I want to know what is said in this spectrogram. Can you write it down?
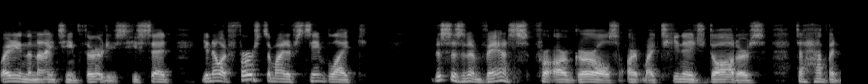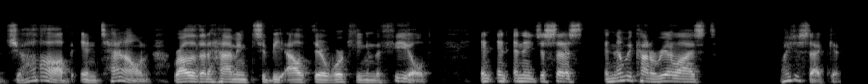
writing in the 1930s, he said, you know, at first it might have seemed like this is an advance for our girls, our, my teenage daughters, to have a job in town rather than having to be out there working in the field. And, and, and he just says, and then we kind of realized, wait a second,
